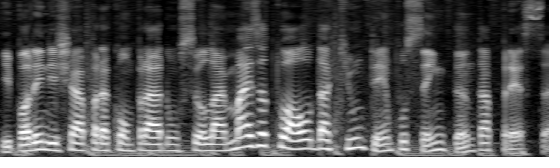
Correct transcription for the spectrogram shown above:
e podem deixar para comprar um celular mais atual daqui a um tempo sem tanta pressa.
